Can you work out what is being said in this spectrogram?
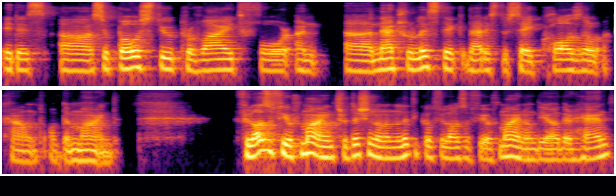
it is uh, supposed to provide for a uh, naturalistic, that is to say, causal account of the mind. Philosophy of mind, traditional analytical philosophy of mind, on the other hand,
